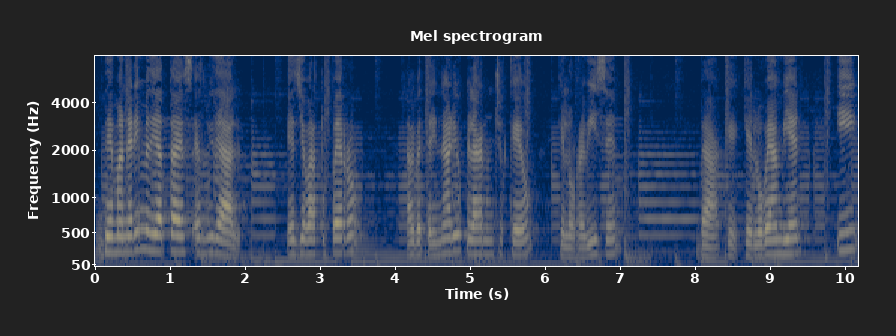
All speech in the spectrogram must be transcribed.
De manera inmediata es, lo ideal, es llevar a tu perro al veterinario, que le hagan un chequeo, que lo revisen, que, lo vean bien. Y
